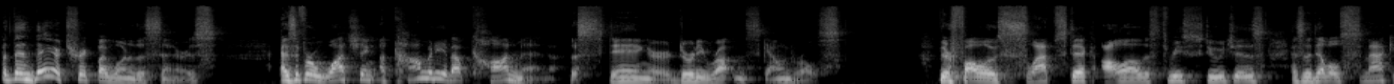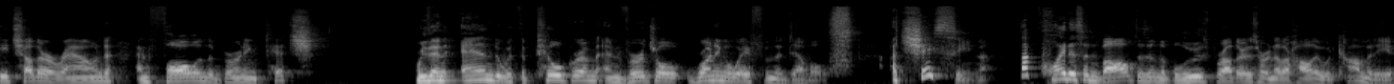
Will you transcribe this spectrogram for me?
but then they are tricked by one of the sinners, as if we're watching a comedy about con men, the sting or dirty, rotten scoundrels. There follows slapstick a la the Three Stooges as the devils smack each other around and fall in the burning pitch. We then end with the pilgrim and Virgil running away from the devils. A chase scene, not quite as involved as in the Blues Brothers or another Hollywood comedy,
